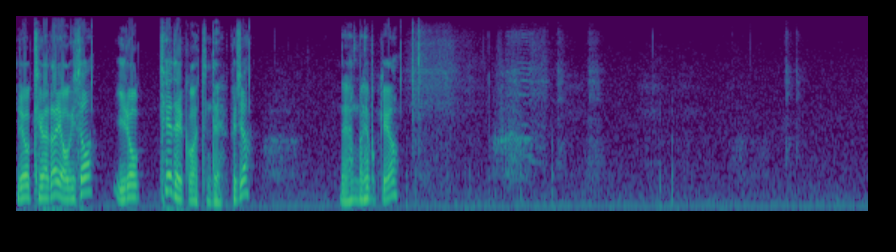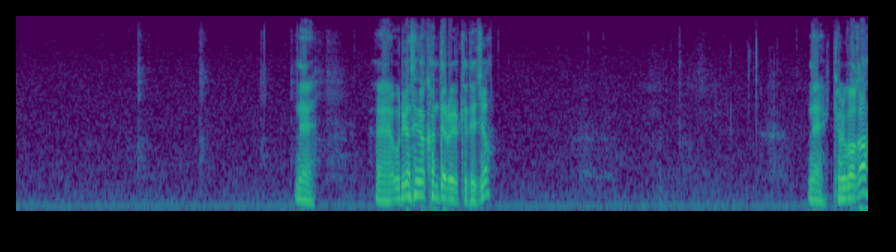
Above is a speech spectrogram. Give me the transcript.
이렇게 가다 여기서 이렇게 될 것 같은데, 그죠? 네, 한번 해볼게요. 네, 에, 우리가 생각한 대로 이렇게 되죠? 네, 결과가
